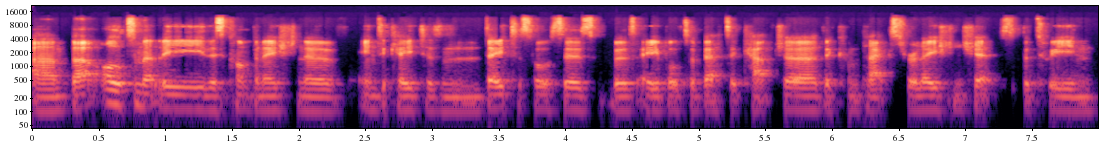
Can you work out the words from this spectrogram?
Um, but ultimately, this combination of indicators and data sources was able to better capture the complex relationships between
